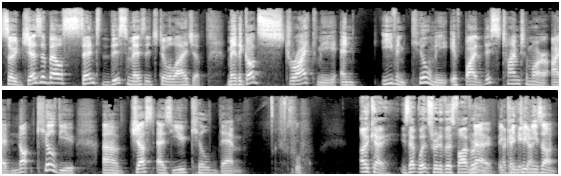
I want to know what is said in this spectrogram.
So Jezebel sent this message to Elijah. May the gods strike me and even kill me if by this time tomorrow I have not killed you, uh, just as you killed them. Whew. Okay. Is that through to verse five No, already? it Okay, continues on.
